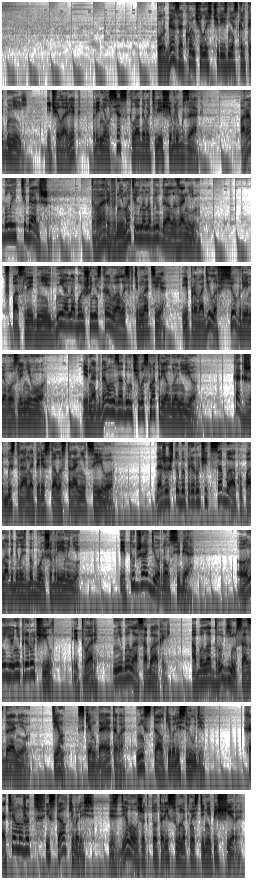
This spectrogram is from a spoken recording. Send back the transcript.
Пурга закончилась через несколько дней, и человек принялся складывать вещи в рюкзак. Пора было идти дальше. Тварь внимательно наблюдала за ним. В последние дни она больше не скрывалась в темноте и проводила все время возле него – Иногда он задумчиво смотрел на нее. Как же быстро она перестала сторониться его. Даже чтобы приручить собаку, понадобилось бы больше времени. И тут же одернул себя. Он ее не приручил, и тварь не была собакой, а была другим созданием, тем, с кем до этого не сталкивались люди. Хотя, может, и сталкивались. Сделал же кто-то рисунок на стене пещеры.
